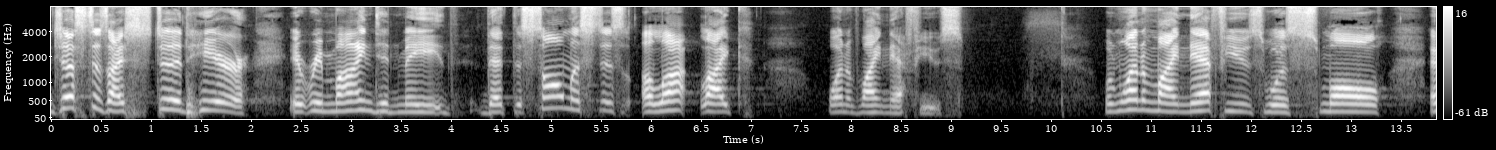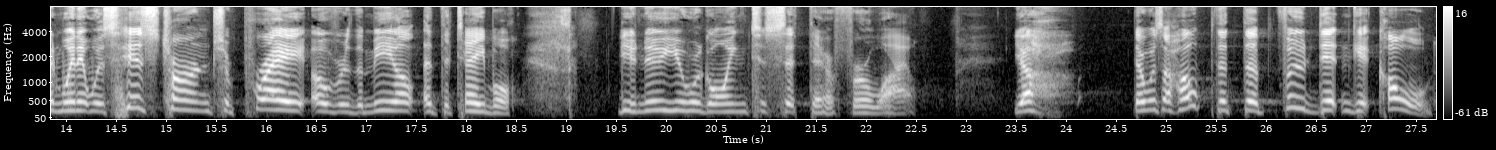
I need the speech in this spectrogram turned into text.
just as I stood here, it reminded me that the psalmist is a lot like one of my nephews. When one of my nephews was small, and when it was his turn to pray over the meal at the table, you knew you were going to sit there for a while. Yeah, there was a hope that the food didn't get cold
